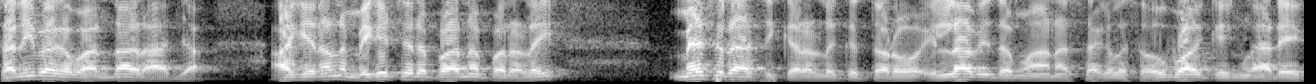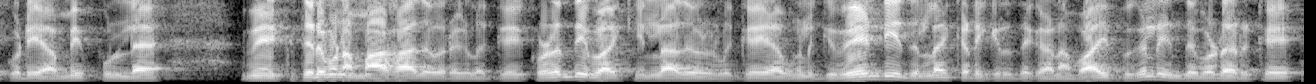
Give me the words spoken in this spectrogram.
சனி பகவான் தான் ராஜா. ஆகையினால மிகச்சிறப்பான பலனை மேசராசிக்காரர்களுக்கு தரும். எல்லா விதமான சகல சௌபாக்கியங்களும் அடையக்கூடிய அமைப்புள்ள திருமணம் ஆகாதவர்களுக்கு குழந்தை பாக்கி இல்லாதவர்களுக்கு அவங்களுக்கு வேண்டியதெல்லாம் கிடைக்கிறதுக்கான வாய்ப்புகள் இந்த விட இருக்குது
